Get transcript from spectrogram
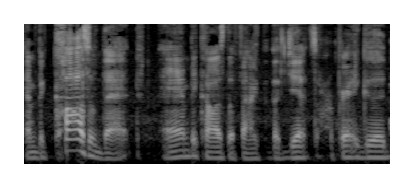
And because of that, and because the fact that the Jets are very good,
